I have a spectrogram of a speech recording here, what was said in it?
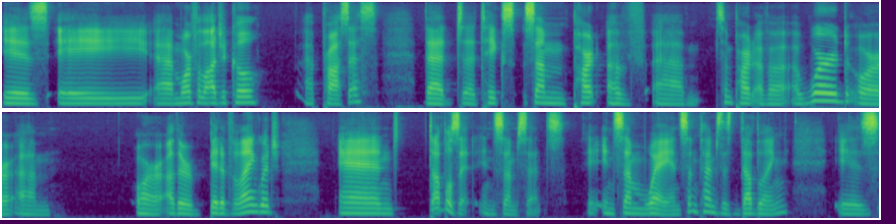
is a, uh morphological uh, process that uh, takes some part of um, some part of a, a word or um, or other bit of the language and doubles it in some sense, in some way. And sometimes this doubling is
